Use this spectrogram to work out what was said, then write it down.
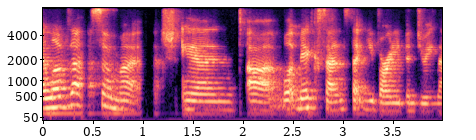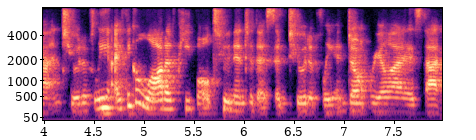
I love that so much. And uh, well, it makes sense that you've already been doing that intuitively. I think a lot of people tune into this intuitively and don't realize that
